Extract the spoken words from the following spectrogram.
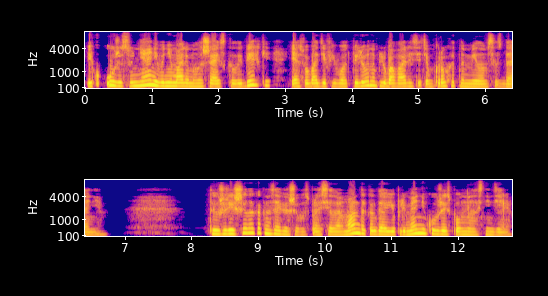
и к ужасу няни вынимали малыша из колыбельки и, освободив его от пеленок, любовались этим крохотным милым созданием. «Ты уже решила, как назовешь его?» – спросила Аманда, когда ее племяннику уже исполнилась неделя.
